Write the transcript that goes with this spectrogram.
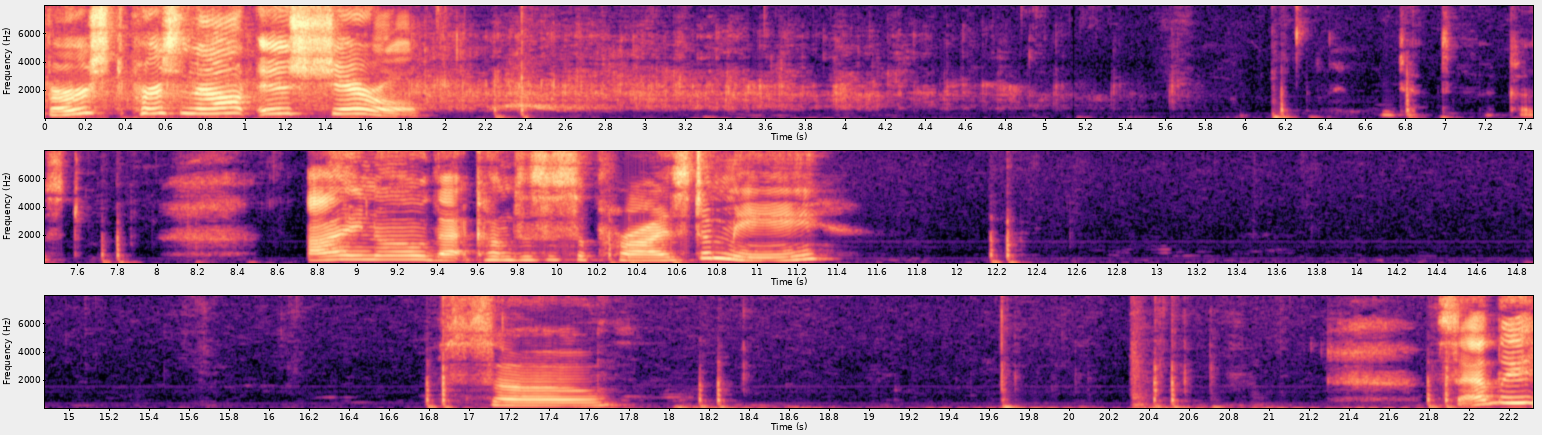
First person out is Cheryl. I know that comes as a surprise to me. So, sadly,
